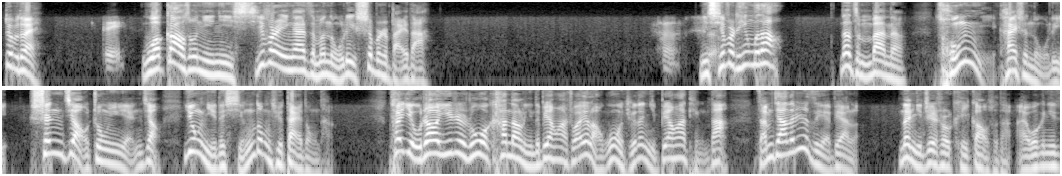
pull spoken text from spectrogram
对不对？对，我告诉你，你媳妇儿应该怎么努力，是不是白搭？嗯，你媳妇儿听不到，那怎么办呢？从你开始努力，身教重于言教，用你的行动去带动她。她有朝一日如果看到了你的变化，说：“哎，老公，我觉得你变化挺大，咱们家的日子也变了。”那你这时候可以告诉她：“哎，我给你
